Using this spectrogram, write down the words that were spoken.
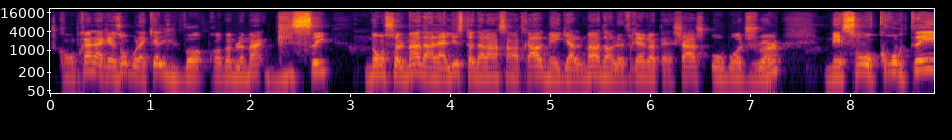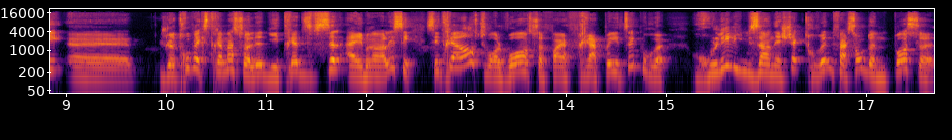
Je comprends la raison pour laquelle il va probablement glisser non seulement dans la liste d'allant centrale, mais également dans le vrai repêchage au mois de juin. Mais son côté euh, je le trouve extrêmement solide. Il est très difficile à ébranler. C'est très rare que tu vas le voir se faire frapper. Tu sais, pour euh, rouler les mises en échec, trouver une façon de ne pas se,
